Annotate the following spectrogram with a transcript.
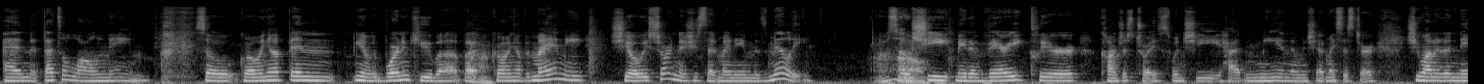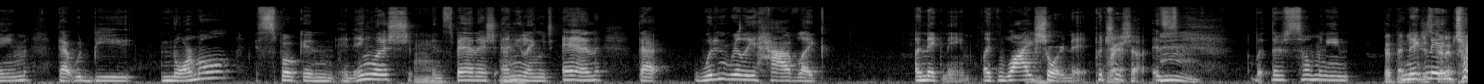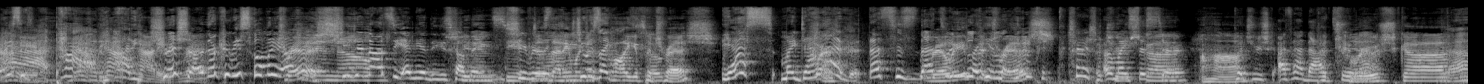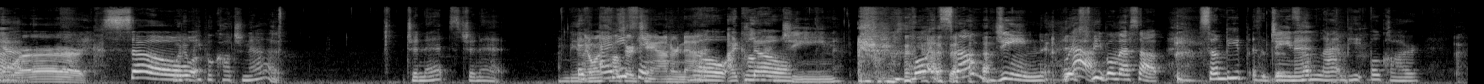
and that's a long name. So growing up in, you know, born in Cuba, but Uh-huh. growing up in Miami, she always shortened it. She said, "My name is Millie." Oh. So she made a very clear, conscious choice when she had me and then when she had my sister. She wanted a name that would be normal, spoken in English, Mm. in Spanish, any language, and that wouldn't really have like a nickname. Like, why Mm. shorten it? Patricia. It's, But there's so many. But then you just go nickname to choices. Pat. Pat, Patty, Patty, Patty, Trisha. right. There could be so many Trish. others. She did not see any of these coming. didn't see she really. Does anyone she just was like, call you so- Patrish? Yes, my dad. That's his. That's Really? what he like. He Patrish? like Patrish. Or my sister. Uh-huh. Petrushka. I've had that too. Petrushka. Yeah. Work. So What do people call Jeanette? Jeanette's Jeanette. I'm being If No one calls her anything- Jan or Nat. No, I call no. her Jean. Well, it's spelled Jean, which Yeah. people mess up. Some people, Jeanette. some Latin people call her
